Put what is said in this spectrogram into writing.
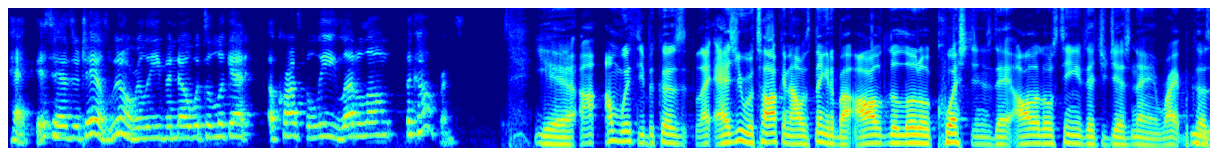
heck, it's heads or tails. We don't really even know what to look at across the league, let alone the conference. Yeah, I, am with you because like as you were talking, I was thinking about all the little questions that all of those teams that you just named, right? Because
